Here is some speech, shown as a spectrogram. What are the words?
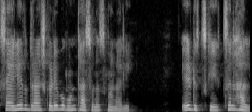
सायली रुद्रांशकडे बघून ठासूनच म्हणाली. ए डुचके चल हाल.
